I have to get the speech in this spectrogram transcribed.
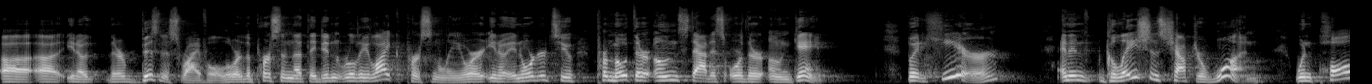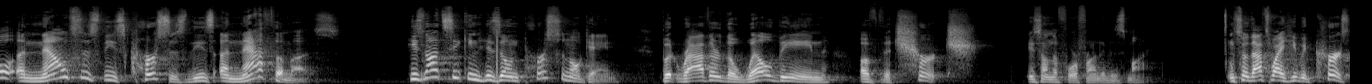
uh, uh, you know, their business rival or the person that they didn't really like personally, or you know, in order to promote their own status or their own gain. But here, and in Galatians chapter one, when Paul announces these curses, these anathemas, he's not seeking his own personal gain but rather the well being of the church is on the forefront of his mind. And so that's why he would curse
